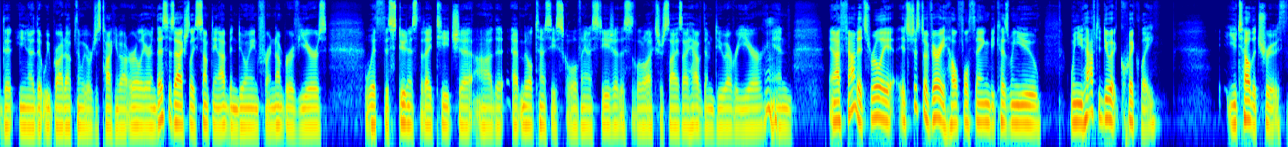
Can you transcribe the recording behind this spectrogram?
that you know that we brought up and we were just talking about earlier. And this is actually something I've been doing for a number of years with the students that I teach at, uh, the, at Middle Tennessee School of Anesthesia. This is a little exercise I have them do every year, and and I found it's really it's just a very helpful thing because when you when you have to do it quickly, you tell the truth,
